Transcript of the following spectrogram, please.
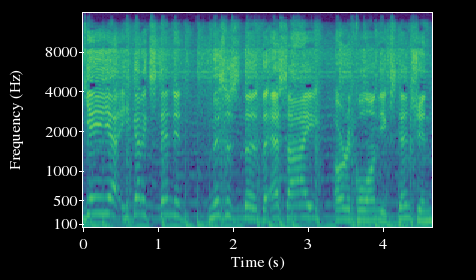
Yeah, yeah, yeah. He got extended. This is the the SI article on the extension.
